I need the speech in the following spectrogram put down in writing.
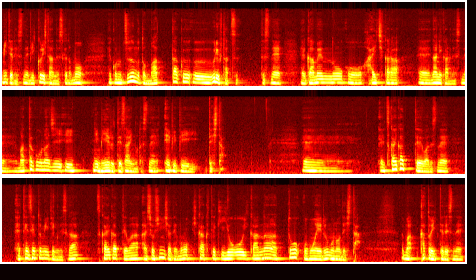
見てですねびっくりしたんですけどもこの Zoom と全くうり二つですね画面の配置から何からですね全く同じに見えるデザインのですね APP でした、えー、使い勝手はですねテンセントミーティングですが使い勝手は初心者でも比較的容易かなと思えるものでした。まあ、かといってですね、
